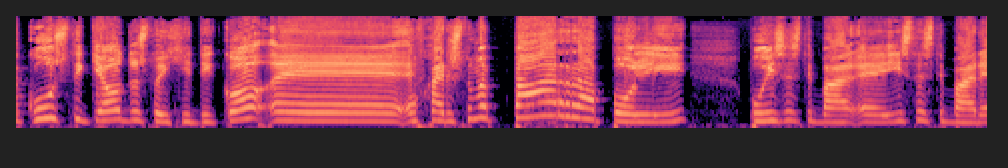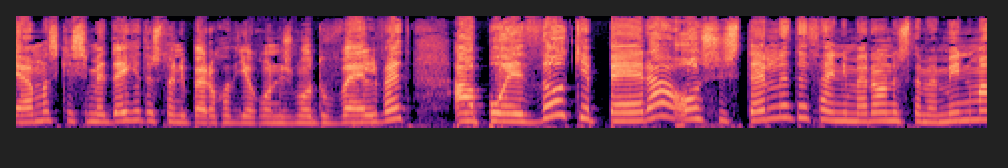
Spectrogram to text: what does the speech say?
Ακούστηκε όντως το ηχητικό. Ε, ευχαριστούμε πάρα πολύ που είστε στην, πα- ε, είστε στην παρέα μας και συμμετέχετε στον υπέροχο διαγωνισμό του Velvet. Από εδώ και πέρα, όσοι στέλνετε, θα ενημερώνεστε με μήνυμα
